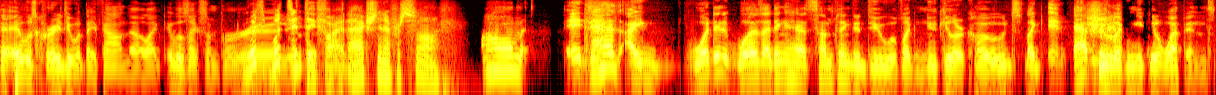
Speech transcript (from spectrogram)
It was crazy what they found though. Like it was like some. What, what did they find? I actually never saw. Um, it has I what it was. I think it had something to do with like nuclear codes. Like it had to do with like nuclear weapons.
